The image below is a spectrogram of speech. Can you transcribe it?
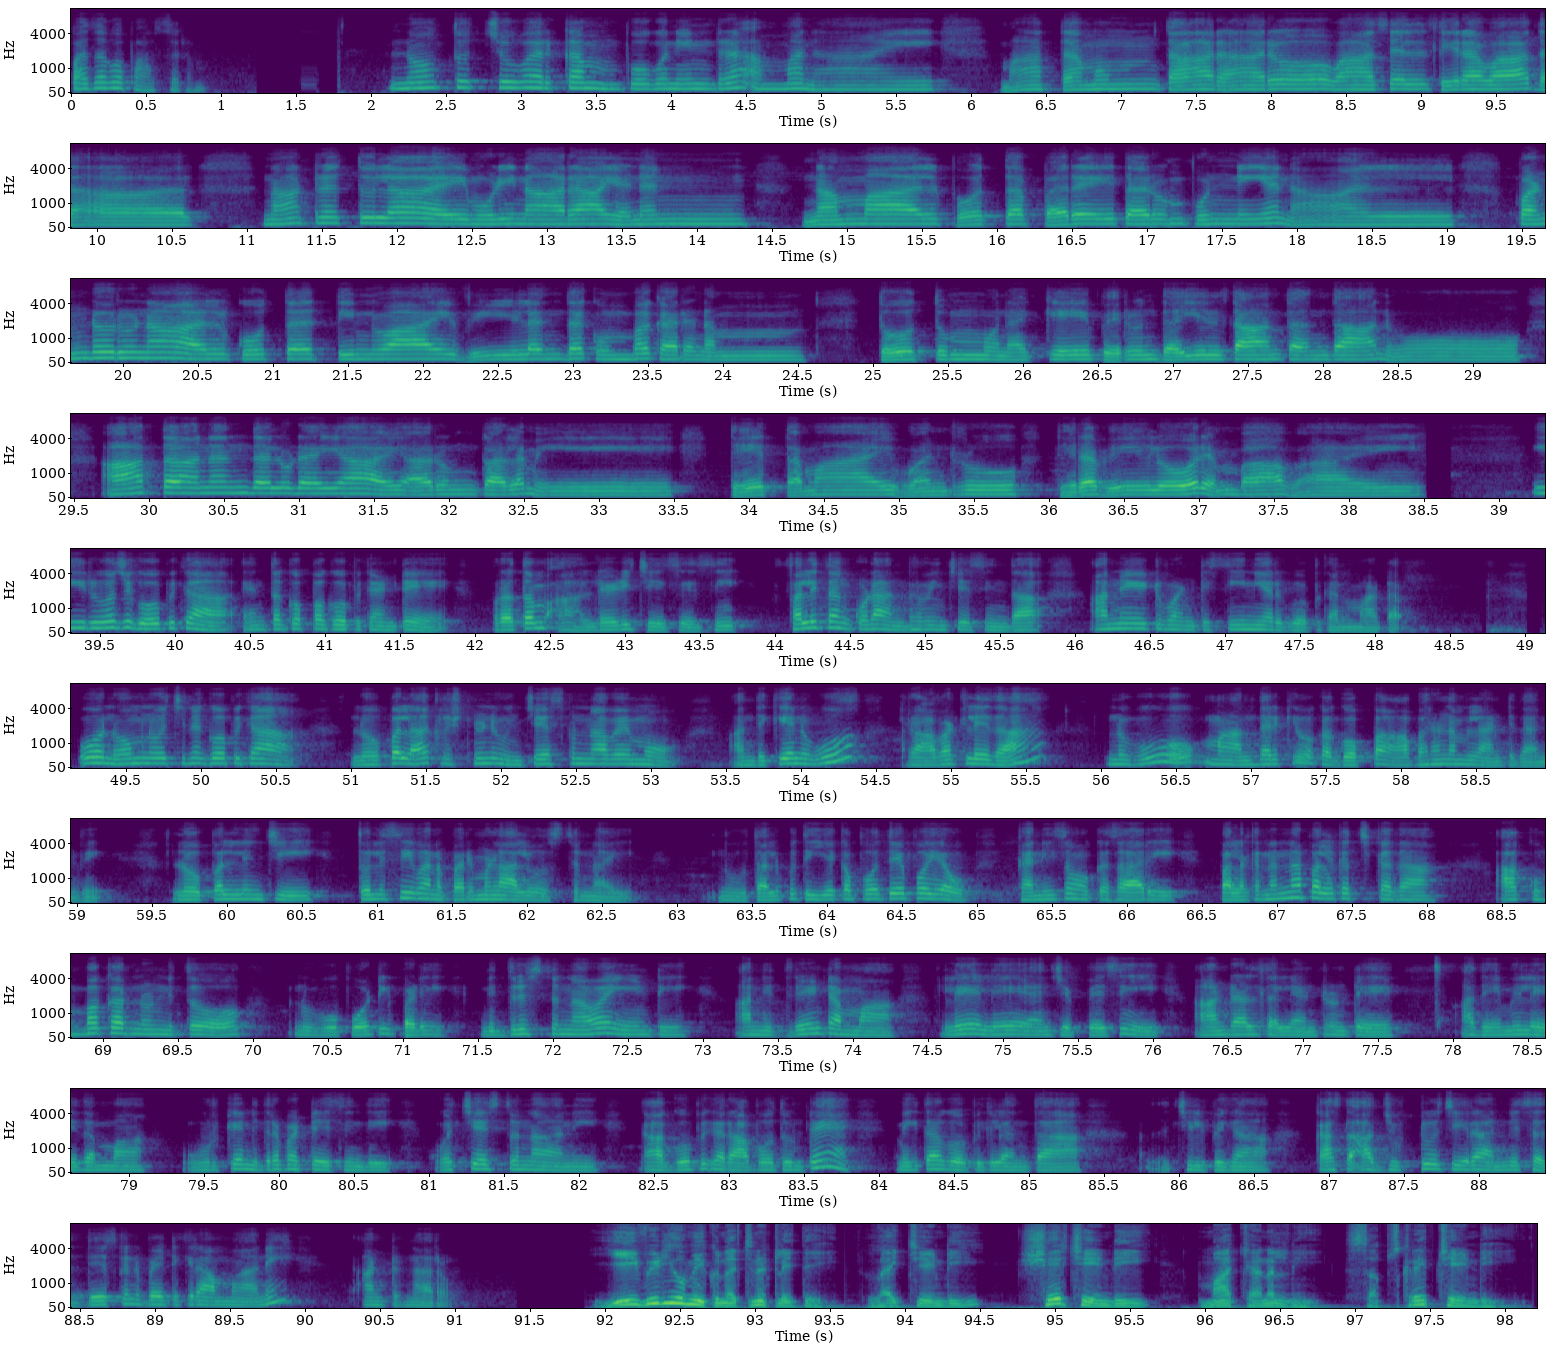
பதவபாசுரம் நோத்துச்சுவர் கம்புகு நின்ற அம்மனாய் மாத்தமும் தாராரோ வாசல் திரவாதார் நாற்றத்துலாய் மொழி நாராயணன் நம்மால் போத்தப்பறை தரும் புண்ணிய நாள். பண்டொரு நாள் கூத்தத்தின்வாய் வீழந்த கும்பகரணம் தோத்தும் உனக்கே பெருந்தையில் தான் தந்தானோ? ஆத்தானந்தலுடையாய் அருங்கலமே తేత్తమాయ్ వన్రు తిరవేలోరెంబావాయ్ ఈరోజు గోపిక ఎంత గొప్ప గోపిక అంటే వ్రతం ఆల్రెడీ చేసేసి ఫలితం కూడా అనుభవించేసిందా అనేటువంటి సీనియర్ గోపిక అన్నమాట ఓ నోము నోచిన గోపిక లోపల కృష్ణుని ఉంచేసుకున్నావేమో అందుకే నువ్వు రావట్లేదా నువ్వు మా అందరికీ ఒక గొప్ప ఆభరణం లాంటి దానివి లోపల నుంచి తులసి వన పరిమళాలు వస్తున్నాయి. నువ్వు తలుపు తీయకపోతే పోయావు. కనీసం ఒకసారి పలకనన్నా పలకచ్చు కదా. ఆ కుంభకర్ణునితో నువ్వు పోటీ పడి నిద్రిస్తున్నావా ఏంటి? ఆ నిద్రేంటమ్మా? లే లే అని చెప్పేసి ఆండాళ్ళ తల్లి అంటుంటే అదేమీ లేదమ్మా. ఊరికే నిద్ర పట్టేసింది. వచ్చేస్తున్నా అని ఆ గోపిక రాబోతుంటే మిగతా గోపికలంతా చిలిపిగా కాస్త ఆ జుట్టు చీర అన్నీ సర్దేసుకుని బయటికి రామ్మా అని అంటున్నారు. ఈ వీడియో మీకు నచ్చినట్లయితే లైక్ చేయండి షేర్ చేయండి మా ఛానల్ని సబ్స్క్రైబ్ చేయండి.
